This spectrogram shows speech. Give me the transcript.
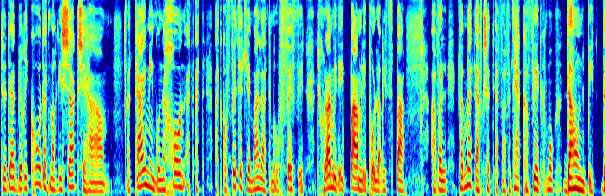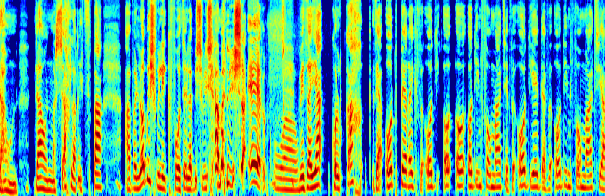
את יודעת, בריקוד את מרגישה כשהטיימינג הוא נכון, את, את, את קופצת למעלה, את מעופפת. את יכולה מדי פעם ליפול לרצפה, אבל לפעמים, אבל זה היה כבד, כמו down beat, down, down, משך לרצפה, אבל לא בשביל לקפוץ, אלא בשביל שמה להישאר. וואו. וזה היה כל כך, זה היה עוד פרק ועוד עוד, עוד, עוד אינפורמציה ועוד ידע ועוד אינפורמציה.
